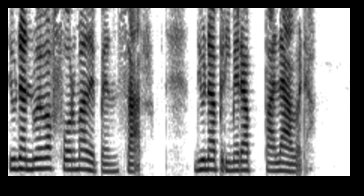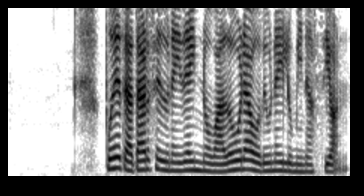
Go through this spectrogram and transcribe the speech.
de una nueva forma de pensar de una primera palabra. Puede tratarse de una idea innovadora o de una iluminación.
